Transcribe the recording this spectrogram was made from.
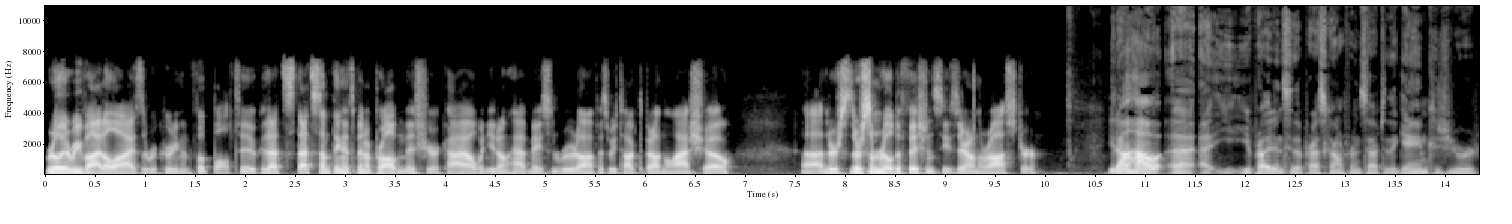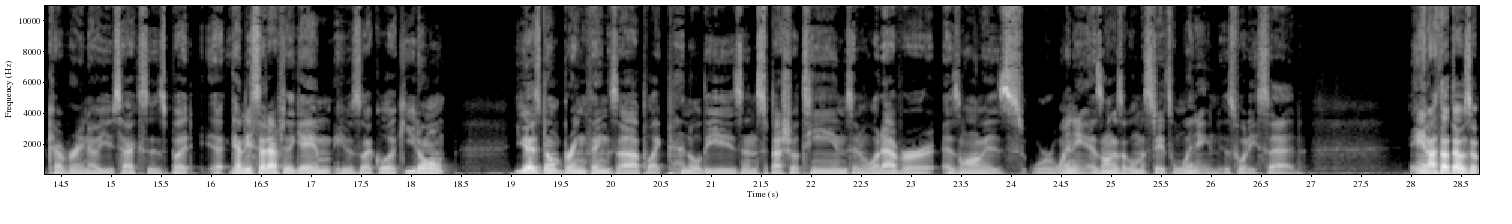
really revitalize the recruiting in football too, because that's that's something that's been a problem this year, Kyle. When you don't have Mason Rudolph, as we talked about on the last show, uh, there's there's some real deficiencies there on the roster. You know how uh, you probably didn't see the press conference after the game because you were covering OU Texas, but uh, Gundy said after the game he was like, "Look, you don't, you guys don't bring things up like penalties and special teams and whatever as long as we're winning, as long as Oklahoma State's winning," is what he said. And I thought that was a,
